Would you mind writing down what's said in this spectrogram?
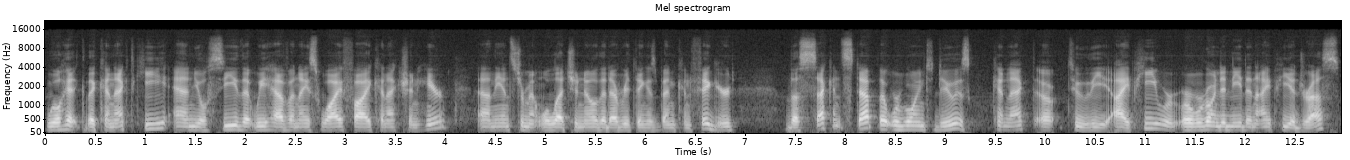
we'll hit the connect key and you'll see that we have a nice Wi-Fi connection here and the instrument will let you know that everything has been configured. The second step that we're going to do is connect uh, to the IP, or, or we're going to need an IP address.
